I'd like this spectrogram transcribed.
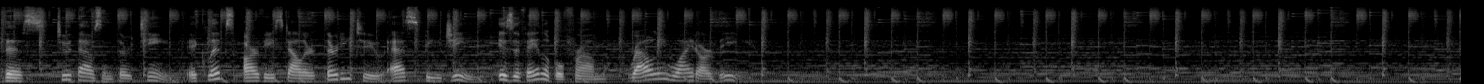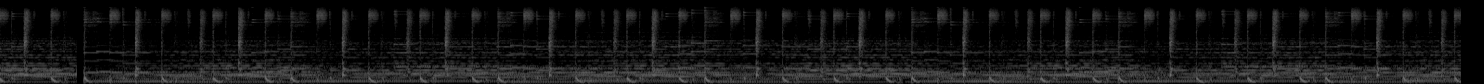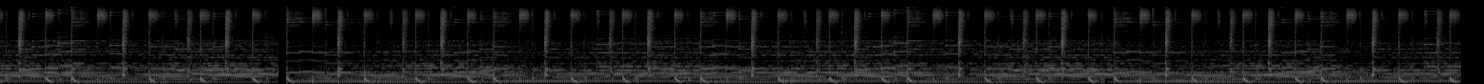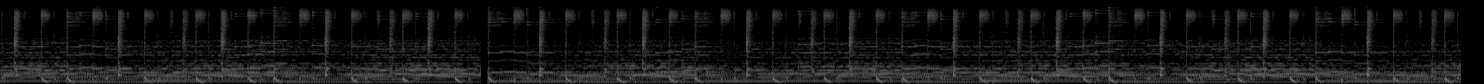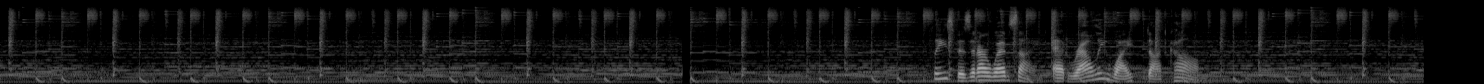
This 2013 Eclipse RV Styler 32 SVG is available from Rowley White RV. Please visit our website at rowleywhite.com.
